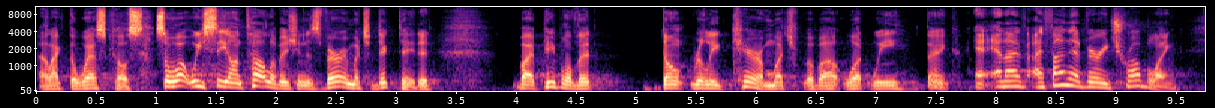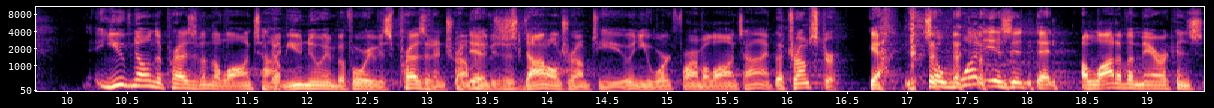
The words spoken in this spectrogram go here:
I like the West Coast. So what we see on television is very much dictated by people that don't really care much about what we think. And, and I find that very troubling. You've known the president a long time. You knew him before he was President Trump. He was just Donald Trump to you, and you worked for him a long time. The Trumpster. Yeah. So, what is it that a lot of Americans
